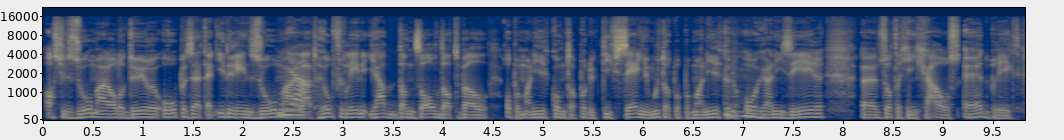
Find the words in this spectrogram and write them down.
Als je zomaar alle deuren openzet en iedereen zomaar ja. laat hulp verlenen, ja, dan zal dat wel op een manier contraproductief zijn. Je moet dat op een manier kunnen mm -hmm. organiseren, uh, zodat er geen chaos uitbreekt.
